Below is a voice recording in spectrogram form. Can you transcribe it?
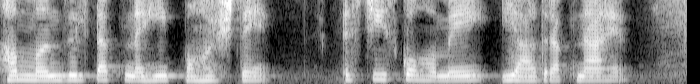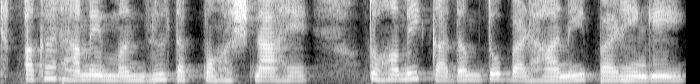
हम मंजिल तक नहीं पहुँचते। इस चीज़ को हमें याद रखना है। अगर हमें मंजिल तक पहुँचना है तो हमें कदम तो बढ़ाने पड़ेंगे,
